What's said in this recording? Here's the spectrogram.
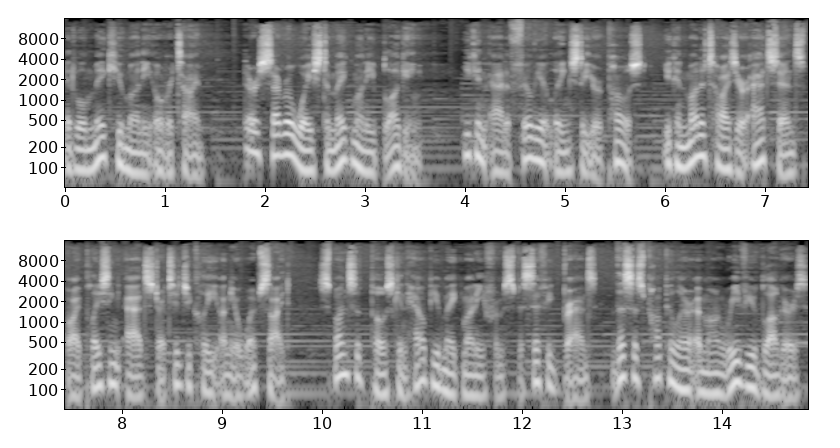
it will make you money over time. There are several ways to make money blogging. You can add affiliate links to your post. You can monetize your AdSense by placing ads strategically on your website Sponsored posts can help you make money from specific brands. This is popular among review bloggers.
